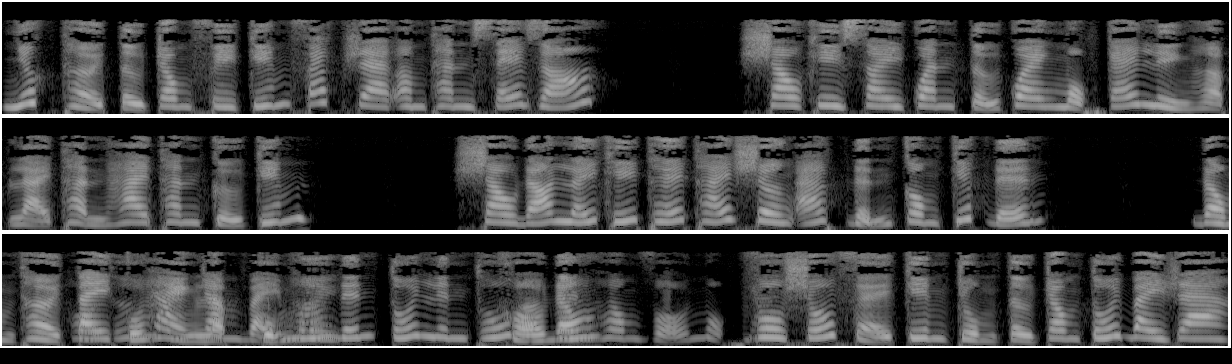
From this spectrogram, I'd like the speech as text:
Nhất thời từ trong phi kiếm phát ra âm thanh xé gió. Sau khi xoay quanh tử quan một cái liền hợp lại thành hai thanh cử kiếm. Sau đó lấy khí thế Thái Sơn áp đỉnh công kiếp đến. Đồng thời tay của hàng lập cũng hướng đến túi linh thú khổ đấu hông vỗ một vô số phệ kim trùng từ trong túi bay ra.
